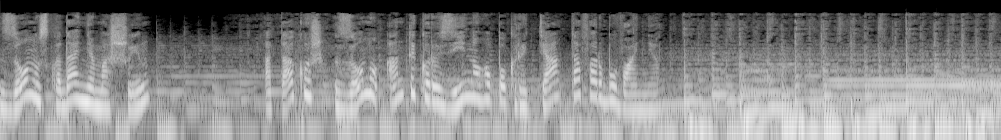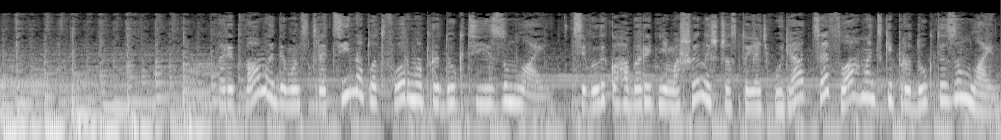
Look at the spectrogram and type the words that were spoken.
зону складання машин, а також зону антикорозійного покриття та фарбування. Перед вами демонстраційна платформа продукції Zoomline. Ці великогабаритні машини, що стоять у ряд, це флагманські продукти Zoomline,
